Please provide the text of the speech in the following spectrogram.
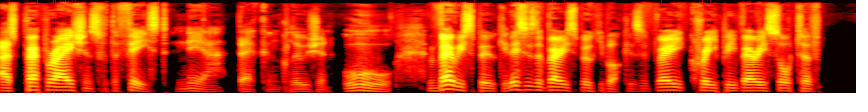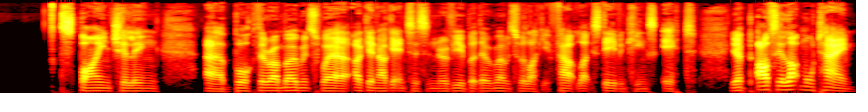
as preparations for the feast near their conclusion. Ooh, very spooky. This is a very spooky book. It's a very creepy, very sort of spine chilling uh, book. There are moments where, again, I'll get into this in the review, but there were moments where like it felt like Stephen King's It. You know, obviously a lot more tame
